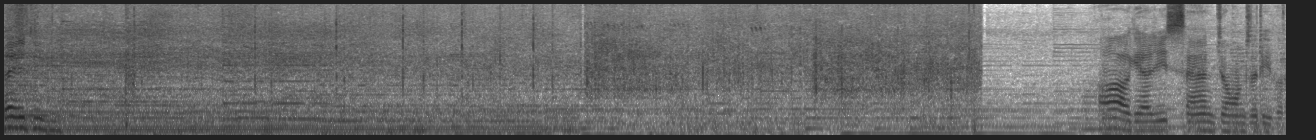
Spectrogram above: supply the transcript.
ਹੋ ਜਾਂਦਾ ਇਹ ਜੀ ਆ ਆ ਗਿਆ ਜੀ ਸੈਂਟ ਜੌਨਸ ਰਿਵਰ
